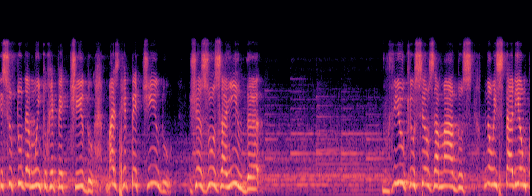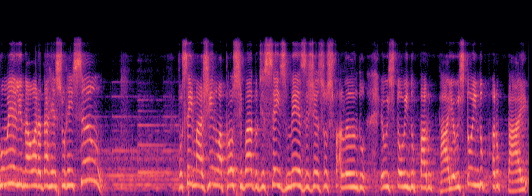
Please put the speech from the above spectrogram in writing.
Isso tudo é muito repetido, mas repetindo, Jesus ainda viu que os seus amados não estariam com ele na hora da ressurreição. Você imagina um aproximado de seis meses Jesus falando: Eu estou indo para o Pai, eu estou indo para o Pai.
